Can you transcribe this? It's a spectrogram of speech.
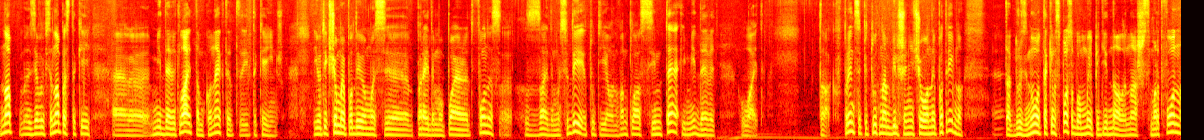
Нап... З'явився напис такий е, Mi 9 Lite, там Connected і таке інше. І от якщо ми подивимось, е, перейдемо в Pirate Phones, е, зайдемо сюди, тут є OnePlus 7T і Mi 9 Lite. Так, в принципі, тут нам більше нічого не потрібно. Так, друзі, ну от таким способом ми під'єднали наш смартфон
